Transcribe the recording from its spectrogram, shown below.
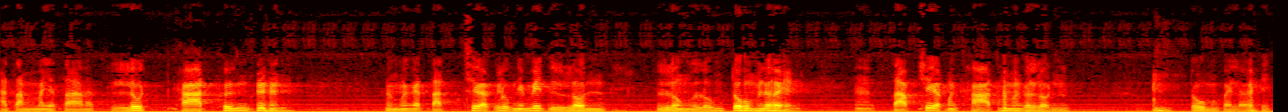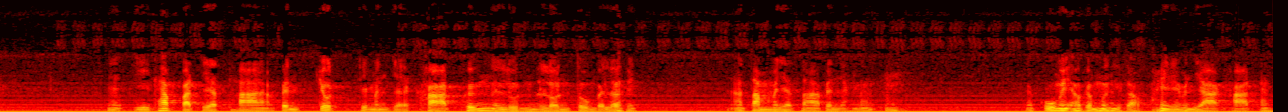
อตมมยตาแล้วหลุดขาดพึงมันก็ตัดเชือกลูกนิมิตลนลงหลุมตุ้มเลยสับเชือกมันขาดมันก็หล่นตุ้มไปเลย อีทัพปัจจตาเป็นจุดที่มันจะขาดพึ่งหลุนหล่นตูมไปเลยอาตมมยตาเป็นอย่างนั้นกูไม่เอากับมึงต่อไปมันอยากขาดนะ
